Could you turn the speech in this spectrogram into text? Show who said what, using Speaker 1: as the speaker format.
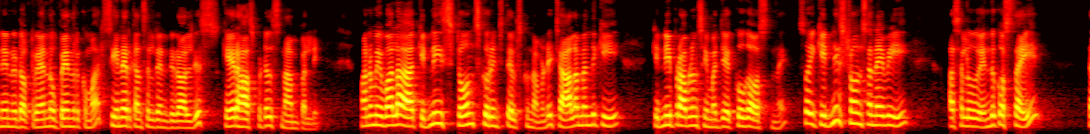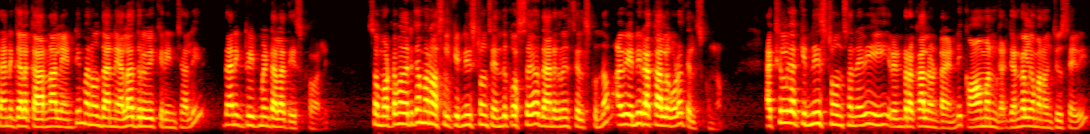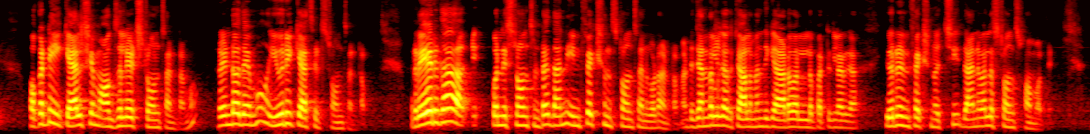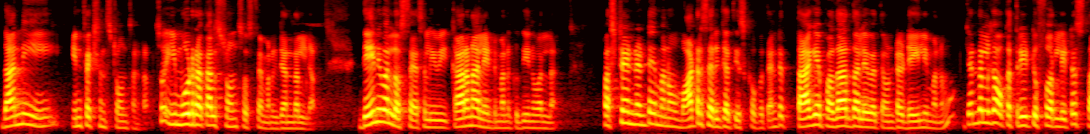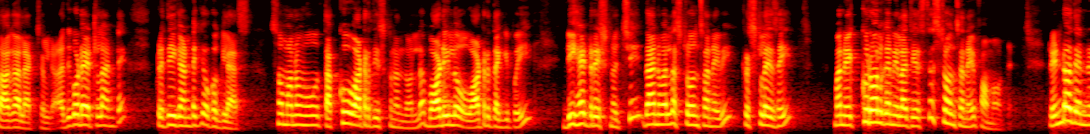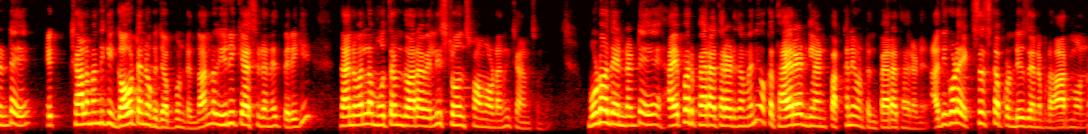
Speaker 1: నేను doctor N Upendra Kumar senior consultant urologist care hospitals Nampally. మనం ఇవాళ kidney stones గురించి తెలుసుకుందామండి. చాలామందికి కిడ్నీ ప్రాబ్లమ్స్ ఈ మధ్య ఎక్కువగా వస్తున్నాయి. సో ఈ కిడ్నీ స్టోన్స్ అనేవి అసలు ఎందుకు వస్తాయి? దానికి గల కారణాలు ఏంటి? మనం దాన్ని ఎలా ధృవీకరించాలి? దానికి ట్రీట్మెంట్ ఎలా తీసుకోవాలి? సో మొట్టమొదటిగా మనం అసలు కిడ్నీ స్టోన్స్ ఎందుకు వస్తాయో దాని గురించి తెలుసుకుందాం. అవి ఎన్ని రకాలు కూడా తెలుసుకుందాం. యాక్చువల్గా కిడ్నీ స్టోన్స్ అనేవి రెండు రకాలు ఉంటాయండి. కామన్గా జనరల్గా మనం చూసేవి. ఒకటి కాల్షియం ఆక్సిలేట్ స్టోన్స్ అంటాము. రెండోదేమో యూరిక్ యాసిడ్ స్టోన్స్ అంటాం. రేర్గా కొన్ని స్టోన్స్ ఉంటాయి దాన్ని ఇన్ఫెక్షన్ స్టోన్స్ అని కూడా అంటాం. అంటే జనరల్గా చాలామందికి ఆడవాళ్ళలో పర్టికులర్గా యూరిన్ ఇన్ఫెక్షన్ వచ్చి దానివల్ల స్టోన్స్ ఫామ్ అవుతాయి. దాన్ని ఇన్ఫెక్షన్ స్టోన్స్ అంటాం. సో ఈ మూడు రకాల స్టోన్స్ వస్తాయి మనకు జనరల్గా. దేనివల్ల వస్తాయి? అసలు ఇవి కారణాలు ఏంటి మనకు దీనివల్ల ఫస్ట్ ఏంటంటే మనం వాటర్ సరిగ్గా తీసుకోకపోతే అంటే తాగే పదార్థాలు ఏవైతే ఉంటాయో డైలీ మనము జనరల్గా ఒక త్రీ టు ఫోర్ లీటర్స్ తాగాలి యాక్చువల్గా. అది కూడా ఎట్లా అంటే ప్రతి గంటకి ఒక గ్లాస్. సో మనము తక్కువ వాటర్ తీసుకున్నందువల్ల బాడీలో వాటర్ తగ్గిపోయి డీహైడ్రేషన్ వచ్చి దానివల్ల స్టోన్స్ అనేవి క్రిస్టలైజ్ అయ్యి మనం ఎక్కువ రోజులు కానీ ఇలా చేస్తే స్టోన్స్ అనేవి ఫామ్ అవుతాయి. రెండోది ఏంటంటే ఎక్- చాలామందికి గౌట్ అనే ఒక జబ్బు ఉంటుంది. దానిలో యూరిక్ యాసిడ్ అనేది పెరిగి దానివల్ల మూత్రం ద్వారా వెళ్ళి స్టోన్స్ ఫామ్ అవడానికి ఛాన్స్ ఉంది. మూడోది ఏంటంటే హైపర్ పారాథైరాయిడిజం అని ఒక థైరాయిడ్ గ్లాండ్ పక్కనే ఉంటుంది. పారాథైరాయిడ్. అది కూడా ఎక్సెస్గా ప్రొడ్యూస్ అయినప్పుడు హార్మోన్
